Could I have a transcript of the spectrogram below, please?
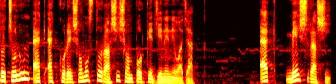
তো চলুন এক এক করে সমস্ত রাশি সম্পর্কে জেনে নেওয়া যাক। এক, মেষ রাশি।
